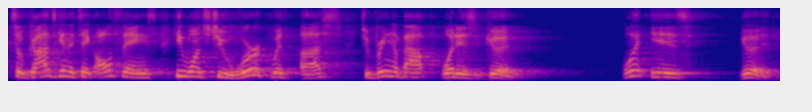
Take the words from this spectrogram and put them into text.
so God's going to take all things, He wants to work with us to bring about what is good. What is good?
